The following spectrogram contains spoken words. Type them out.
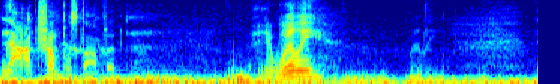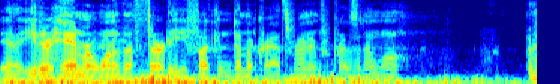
Nah, Trump will stop it. Will he? Yeah, either him or one of the 30 fucking Democrats running for president will.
